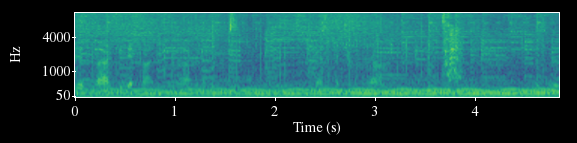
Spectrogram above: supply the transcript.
The job done. Let's do.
